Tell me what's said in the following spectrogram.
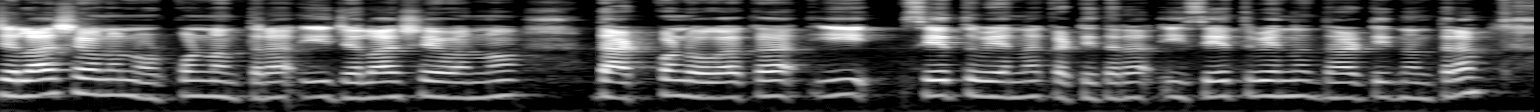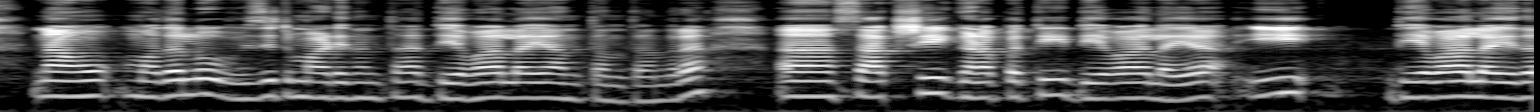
ಜಲಾಶಯವನ್ನು ನೋಡ್ಕೊಂಡ ನಂತರ ಈ ಜಲಾಶಯವನ್ನು ದಾಟ್ಕೊಂಡು ಹೋಗೋಕೆ ಈ ಸೇತುವೆಯನ್ನು ಕಟ್ಟಿದ್ದಾರೆ ಈ ಸೇತುವೆಯನ್ನು ದಾಟಿದ ನಂತರ ನಾವು ಮೊದಲು ವಿಸಿಟ್ ಮಾಡಿದಂತಹ ದೇವಾಲಯ ಅಂತಂತಂದ್ರೆ ಸಾಕ್ಷಿ ಗಣಪತಿ ದೇವಾಲಯ. ಈ ದೇವಾಲಯದ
